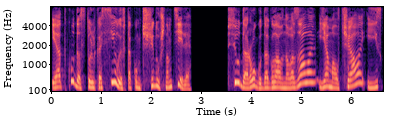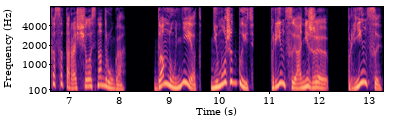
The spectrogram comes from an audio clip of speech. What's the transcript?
И откуда столько силы в таком тщедушном теле? Всю дорогу до главного зала я молчала и искоса таращилась на друга. Да ну, нет, не может быть. Принцы, они же принцы,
